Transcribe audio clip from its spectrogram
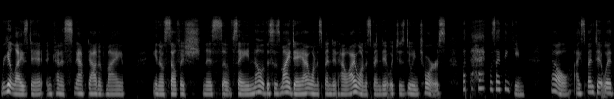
realized it and kind of snapped out of my, you know, selfishness of saying, no, this is my day. I want to spend it how I want to spend it, which is doing chores. What the heck was I thinking? No, I spent it with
